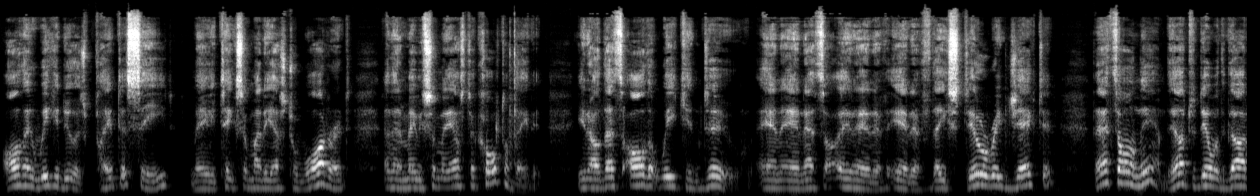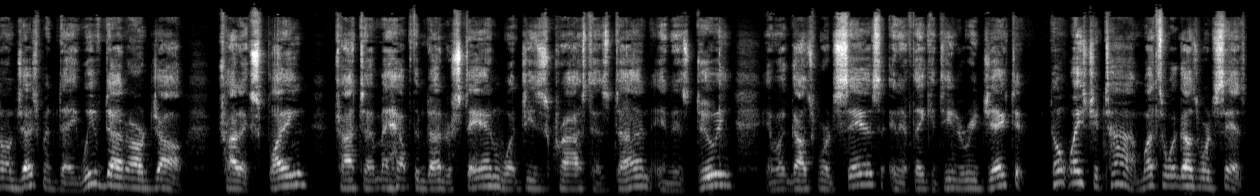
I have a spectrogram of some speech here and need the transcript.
All thing we can do is plant the seed, maybe take somebody else to water it, and then maybe somebody else to cultivate it. You know, that's all that we can do. And and that's all. And if and if they still reject it, that's on them. They'll have to deal with God on Judgment Day. We've done our job. Try to explain, try to help them to understand what Jesus Christ has done and is doing and what God's Word says. And if they continue to reject it, don't waste your time. What's what God's Word says?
